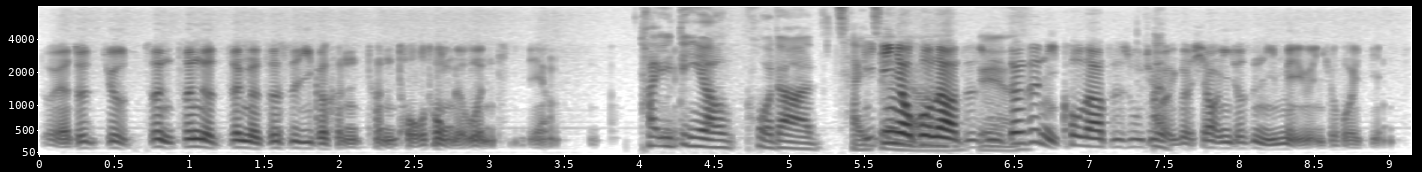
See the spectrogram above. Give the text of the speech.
对啊，这就真真的真的这是一个很很头痛的问题，这样。他一定要扩大财，一定要扩大支出，但是你扩大支出就有一个效应，就是你美元就会贬值。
